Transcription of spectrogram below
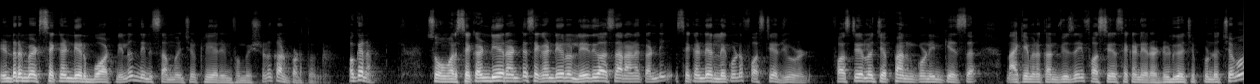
ఇంటర్మీడియట్ సెకండ్ ఇయర్ బాటనీలో దీనికి సంబంధించిన క్లియర్ ఇన్ఫర్మేషన్ కనపడుతుంది. ఓకేనా? సో మరి సెకండ్ ఇయర్ అంటే సెకండ్ ఇయర్లో లేదు కదా సార్ అనకండి. సెకండ్ ఇయర్ లేకుండా ఫస్ట్ ఇయర్ చూడండి. ఫస్ట్ ఇయర్లో చెప్పాను అనుకోండి ఇన్ కేస్ నాకేమైనా కన్ఫ్యూజ్ అయ్యి ఫస్ట్ ఇయర్ సెకండ్ ఇయర్ అడ్డుగా చెప్పుండొచ్చేమో.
